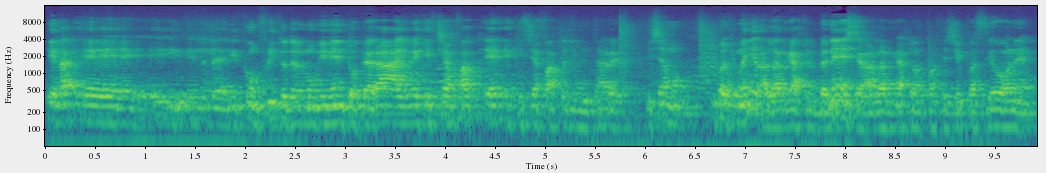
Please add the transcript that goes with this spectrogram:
e la, e, il, conflitto del movimento operaio e che ci ha fatto, e, che ci ha fatto diventare, diciamo, in qualche maniera allargato il benessere, allargato la partecipazione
